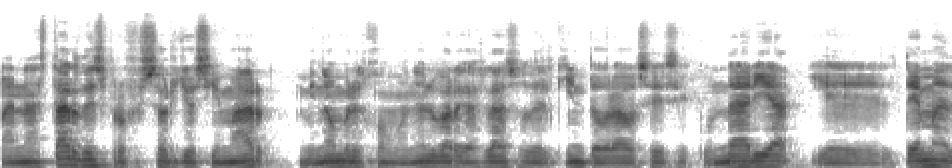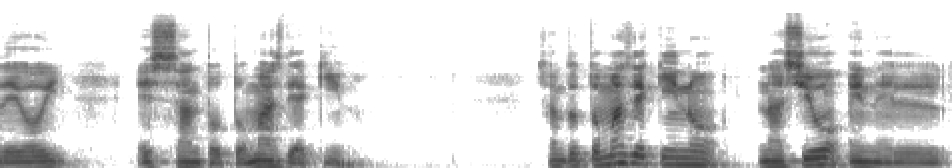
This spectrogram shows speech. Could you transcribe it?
Buenas tardes, profesor Yosimar. Mi nombre es Juan Manuel Vargas Lazo del quinto grado C secundaria y el tema de hoy es Santo Tomás de Aquino. Santo Tomás de Aquino nació en el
